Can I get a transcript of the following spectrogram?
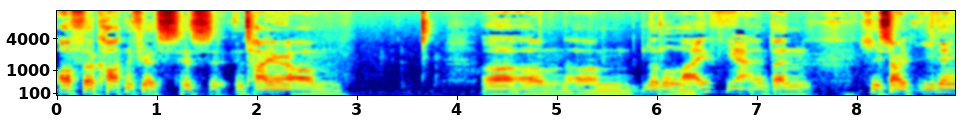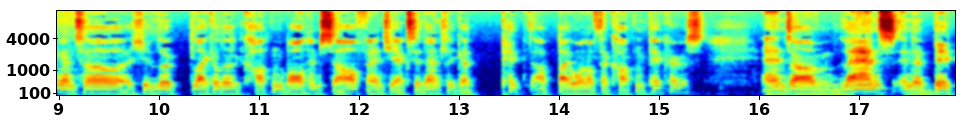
of the cotton fields his entire um, uh, um, um, little life. Yeah. And then he started eating until he looked like a little cotton ball himself, and he accidentally got picked up by one of the cotton pickers and um, lands in a big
